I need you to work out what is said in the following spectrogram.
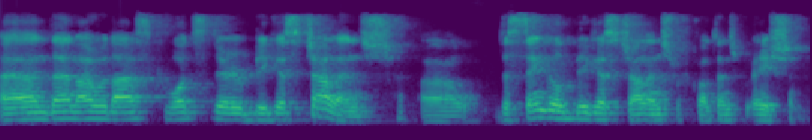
And then I would ask, what's their biggest challenge? Uh, the single biggest challenge with content creation.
